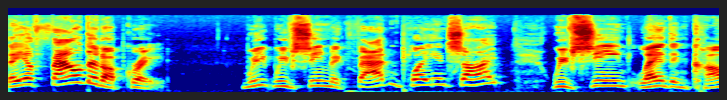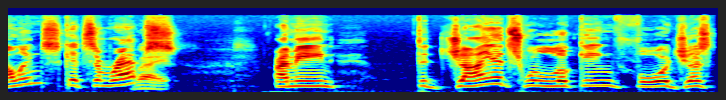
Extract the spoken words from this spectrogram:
They have found an upgrade. We, we've seen McFadden play inside. We've seen Landon Collins get some reps. Right. I mean, the Giants were looking for just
